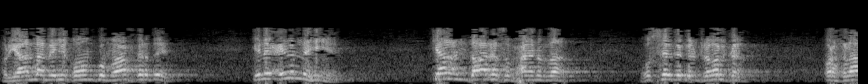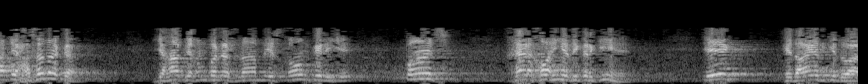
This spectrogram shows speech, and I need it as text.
اور یا اللہ میری قوم کو معاف کر دے انہیں علم نہیں ہے۔ کیا انداز ہے سبحان اللہ؟ غصے پہ کنٹرول کا اور اخلاق حسنہ کا یہاں پہ علیہ السلام نے اس قوم کے لیے پانچ خیر خواہیاں ذکر کی ہیں۔ ایک، ہدایت کی دعا۔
